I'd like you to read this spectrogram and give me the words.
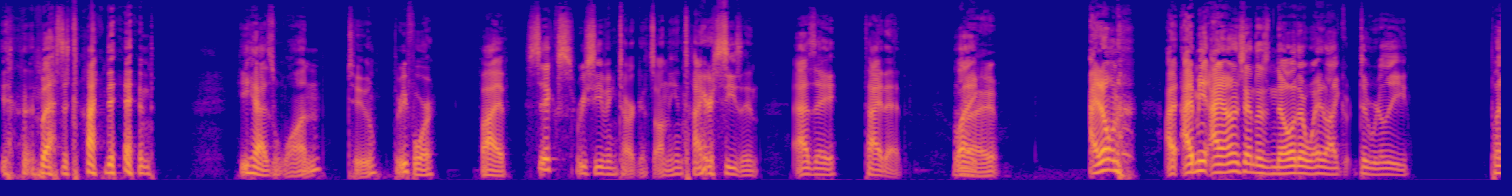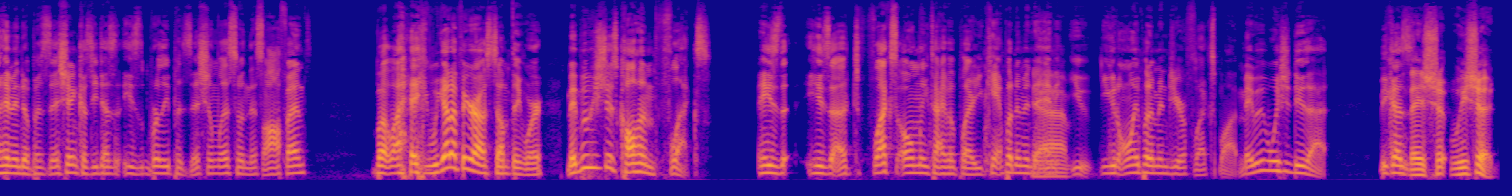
as a tight end, he has one, two, three, four, five, six receiving targets on the entire season as a tight end. Like right, I don't. I, I mean I understand there's no other way like to really put him into a position because he doesn't. He's really positionless in this offense. But like we got to figure out something where maybe we should just call him flex. He's he's a flex only type of player. You can't put him into Yeah. any. You you can only put him into your flex spot. Maybe we should do that because they should. We should.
